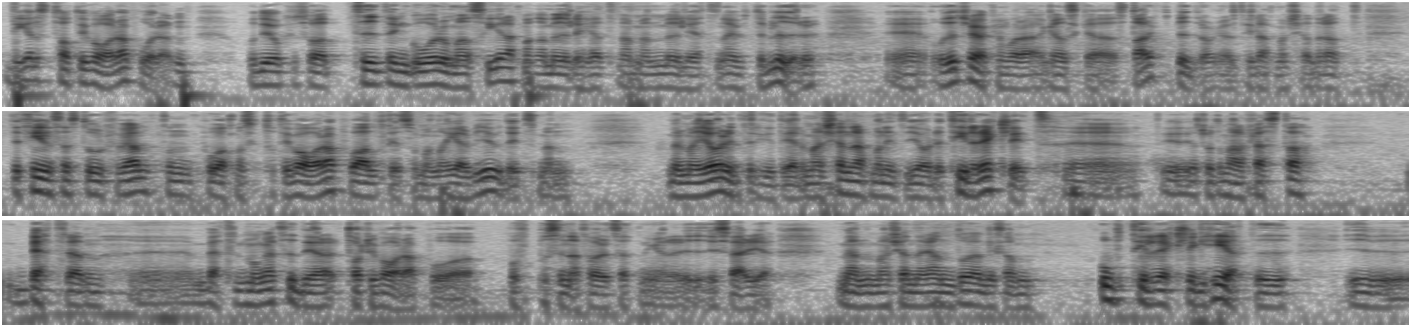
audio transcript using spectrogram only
dels ta tillvara på den och det är också så att tiden går och man ser att man har möjligheterna men möjligheterna uteblir. Eh, och det tror jag kan vara ganska starkt bidragande till att man känner att det finns en stor förväntan på att man ska ta tillvara på allt det som man har erbjudits men, men man gör inte riktigt det, eller man känner att man inte gör det tillräckligt. Eh, jag tror att de allra flesta bättre än, eh, bättre än många tidigare tar tillvara på, på, på sina förutsättningar i, i, Sverige. Men man känner ändå en liksom otillräcklighet i, i,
